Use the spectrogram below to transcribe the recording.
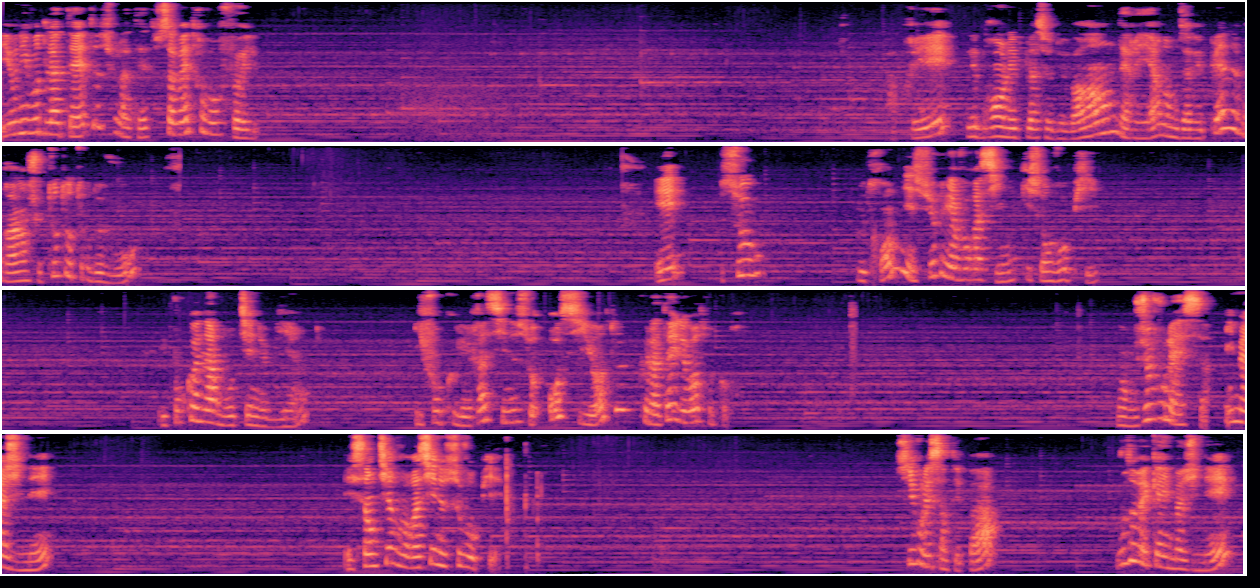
Et au niveau de la tête, sur la tête, ça va être vos feuilles. Après, les bras, on les place devant, derrière, donc vous avez plein de branches tout autour de vous. Et sous le tronc, bien sûr, il y a vos racines qui sont vos pieds. Et pour qu'un arbre tienne bien, il faut que les racines soient aussi hautes que la taille de votre corps. Donc je vous laisse imaginer et sentir vos racines sous vos pieds. Si vous ne les sentez pas, vous avez qu'à imaginer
